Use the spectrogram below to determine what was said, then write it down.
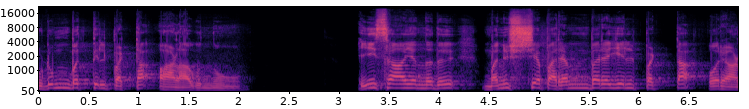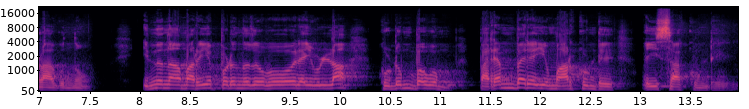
കുടുംബത്തിൽപ്പെട്ട ആളാകുന്നു. ഈസ എന്നത് മനുഷ്യ പരമ്പരയിൽപ്പെട്ട ഒരാളാകുന്നു. ഇന്ന് നാം അറിയപ്പെടുന്നത് പോലെയുള്ള കുടുംബവും പരമ്പരയും ആർക്കുണ്ട്? ഈസാക്കുണ്ട്.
